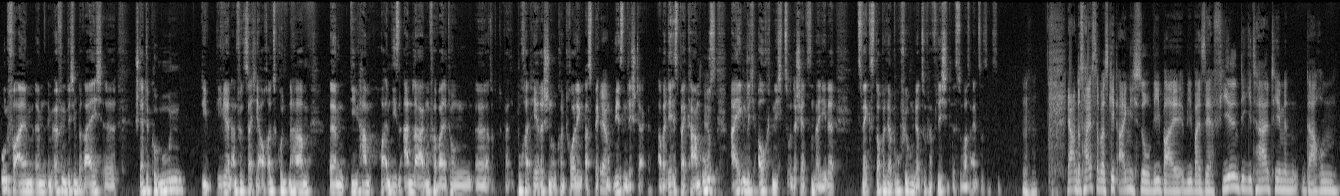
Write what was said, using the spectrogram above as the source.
Und vor allem ähm, im öffentlichen Bereich äh, Städte, Kommunen, die, die wir in Anführungszeichen ja auch als Kunden haben, ähm, die haben vor allem diesen Anlagenverwaltungen, äh, also quasi buchhalterischen und Controlling-Aspekten ja. wesentlich stärker. Aber der ist bei KMUs ja. eigentlich auch nicht zu unterschätzen, weil jeder zwecks doppelter Buchführung dazu verpflichtet ist, sowas einzusetzen. Mhm. Ja, und das heißt aber, es geht eigentlich so wie bei, wie bei sehr vielen Digitalthemen darum,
